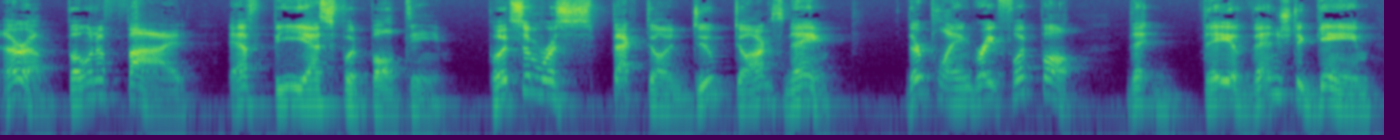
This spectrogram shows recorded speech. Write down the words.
they're a bona fide FBS football team. Put some respect on Duke Dog's name. They're playing great football. That they avenged a game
